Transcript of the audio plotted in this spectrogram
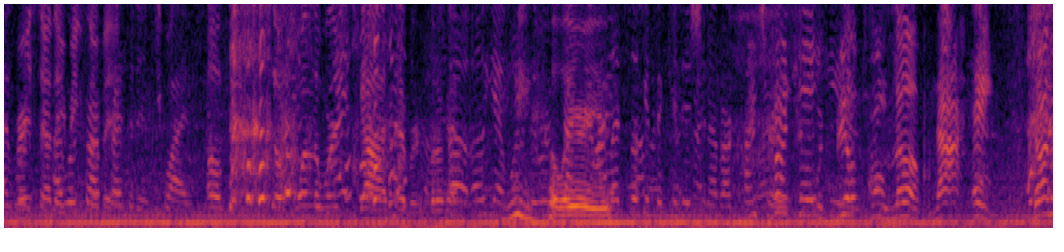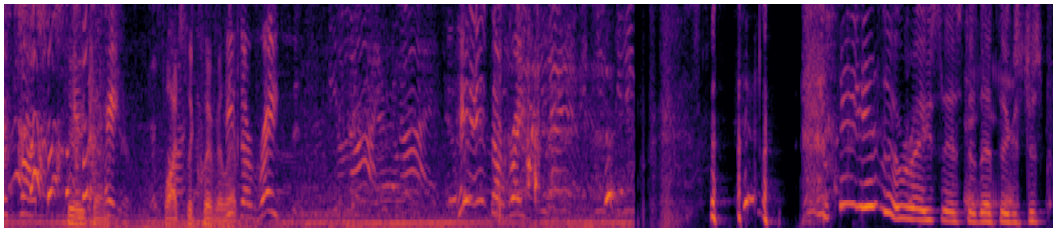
I very worked, sad that I you're being for so our vague. president twice. Oh, the, one of the worst guys ever. But okay. Oh, oh yeah, one of the worst hilarious. guys ever. Let's look at the condition of our This country. country Eight was years. built on love, not hate. Donald Trump Here he a comes. hater. Watch the quiver He's a racist. He's not. He's not. He is a racist. No, no, he's getting he is a racist, and that thing's just.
